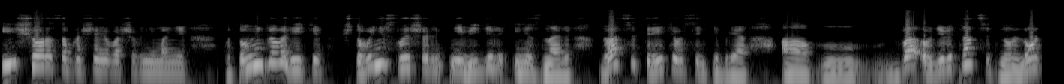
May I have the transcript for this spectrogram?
И еще раз обращаю ваше внимание, потом не говорите, что вы не слышали, не видели и не знали. 23 сентября а, в 19.00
